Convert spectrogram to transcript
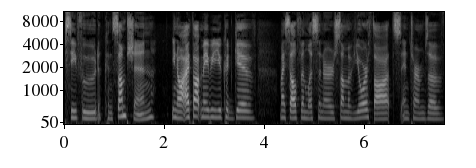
seafood consumption. You know, I thought maybe you could give myself and listeners some of your thoughts in terms of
